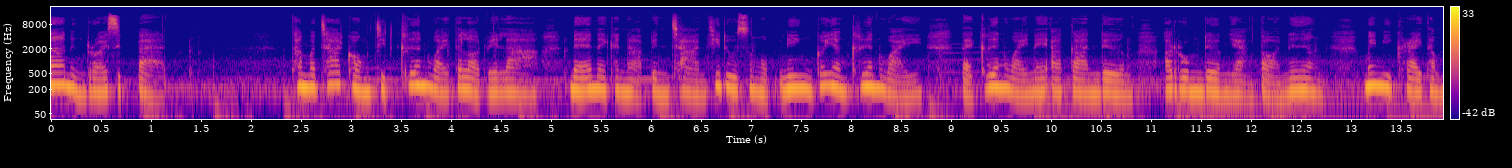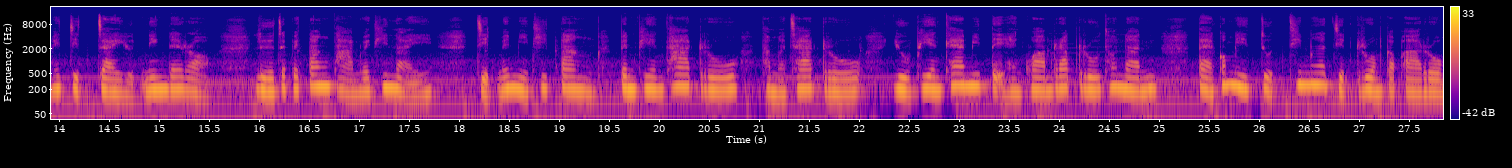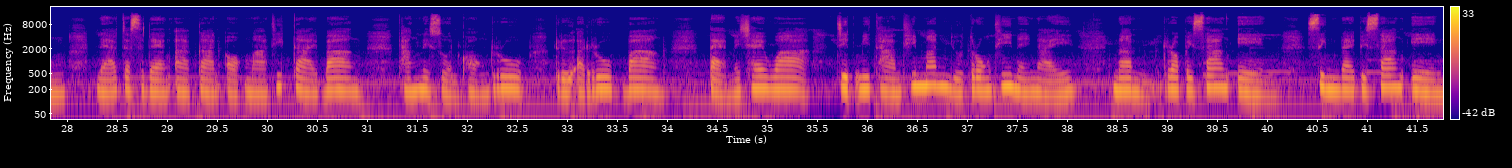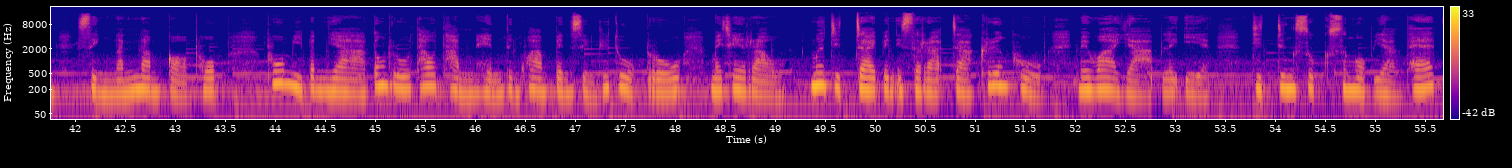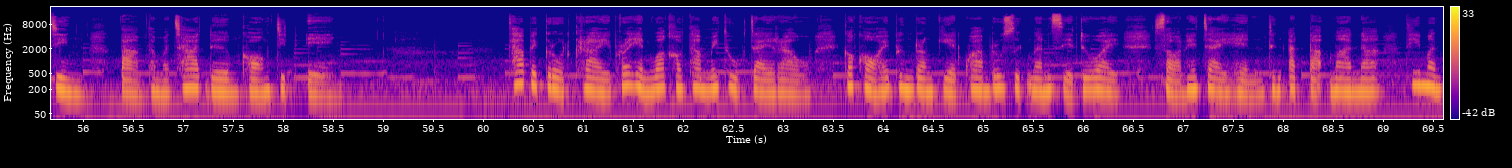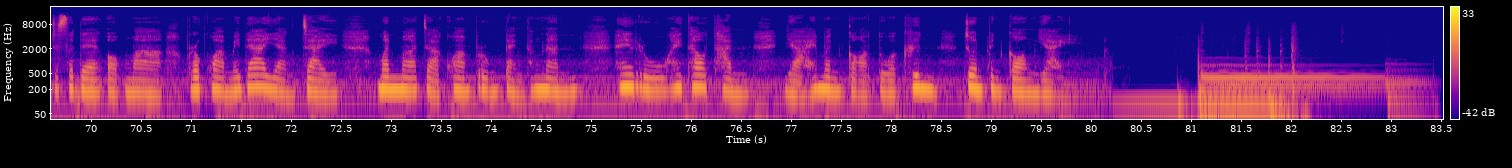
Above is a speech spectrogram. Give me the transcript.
หน้า 118 ธรรมชาติของจิตเคลื่อนไหวตลอดเวลา แม้ในขณะเป็นฌานที่ดูสงบนิ่งก็ยังเคลื่อนไหว แต่เคลื่อนไหวในอาการเดิม อารมณ์เดิมอย่างต่อเนื่อง ไม่มีใครทำให้จิตใจหยุดนิ่งได้หรอก หรือจะไปตั้งฐานไว้ที่ไหน จิตไม่มีที่ตั้ง เป็นเพียงธาตุรู้ ธรรมชาติรู้ อยู่เพียงแค่มิติแห่งความรับรู้เท่านั้น แต่ก็มีจุดที่เมื่อจิตรวมกับอารมณ์ แล้วจะแสดงอาการออกมาที่กายบ้าง ทั้งในส่วนของรูปหรืออรูปบ้าง แต่ไม่ใช่ว่าจิตมีฐานที่มั่นอยู่ตรงที่ไหนๆนั่นเราไปสร้างเอง สิ่งใดไปสร้างเอง สิ่งนั้นนำก่อพบ ผู้มีปัญญาต้องรู้เท่าทันเห็นถึงความเป็นสิ่งที่ถูกรู้ไม่ใช่เราเมื่อจิตใจเป็นอิสระจากเครื่องผูก ไม่ว่าหยาบละเอียด จิตจึงสุขสงบอย่างแท้จริง ตามธรรมชาติเดิมของจิตเอง ถ้าไปโกรธใคร เพราะเห็นว่าเขาทำไม่ถูกใจเรา ก็ขอให้พึงรังเกียจความรู้สึกนั้นเสียด้วย สอนให้ใจเห็นถึงอัตตมานะที่มันจะแสดงออกมา เพราะความไม่ได้อย่างใจ มันมาจากความปรุงแต่งทั้งนั้น ให้รู้ให้เท่าทัน อย่าให้มันก่อตัวขึ้น จนเป็นกองใหญ่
